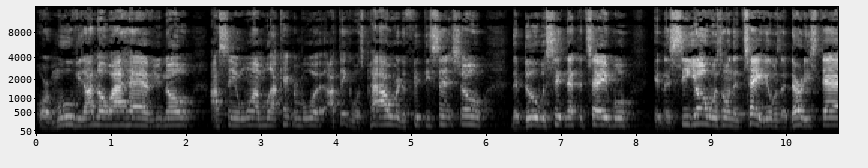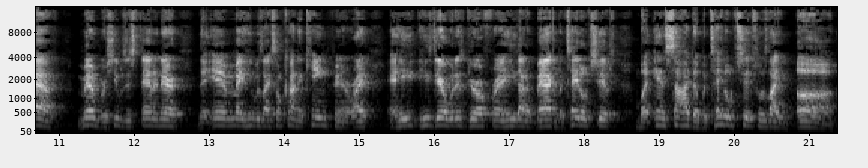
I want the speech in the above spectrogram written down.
or movies. I know I have, you know. I seen one, I can't remember what, I think it was Power, the 50 Cent show. The dude was sitting at the table and the CEO was on the tape. It was a dirty staff member. She was just standing there. The inmate, he was like some kind of kingpin, right? And he he's there with his girlfriend. He got a bag of potato chips, but inside the potato chips was like uh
